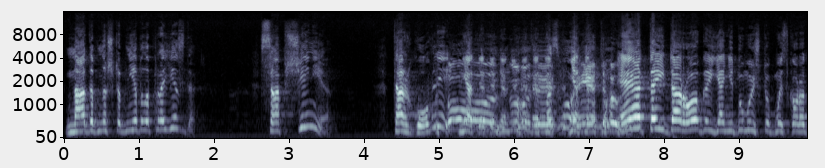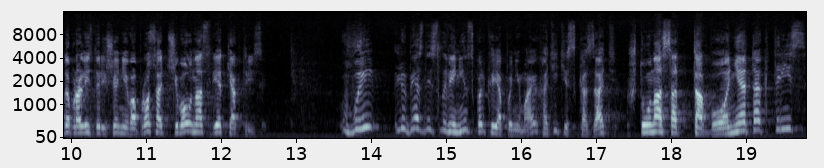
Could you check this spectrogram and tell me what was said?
надобно, чтобы не было проезда, сообщения, торговли. Нет, нет, нет, нет, ну, нет, нет, нет, нет, нет. это- Этой дорогой я не думаю, чтобы мы скоро добрались до решения вопроса, от чего у нас редкие актрисы. Вы, любезный славянин, сколько я понимаю, хотите сказать, что у нас от того нет актрис,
